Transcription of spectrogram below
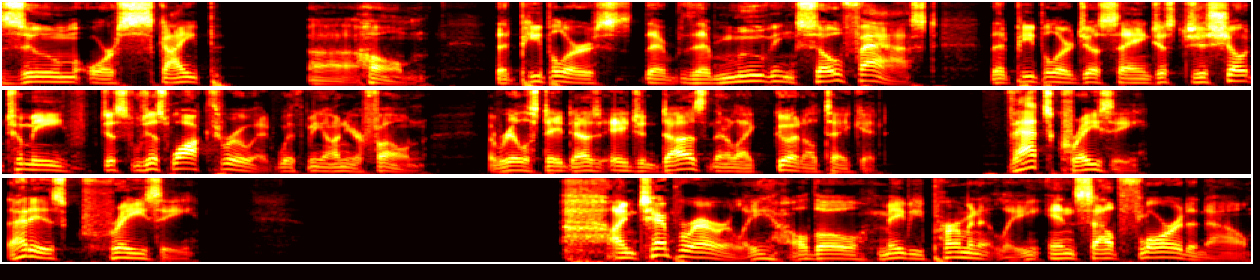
Zoom or Skype uh, home that people are they're they're moving so fast that people are just saying just just show it to me just just walk through it with me on your phone. The real estate does, agent does, and they're like, "Good, I'll take it." That's crazy. That is crazy. I'm temporarily, although maybe permanently, in South Florida now.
